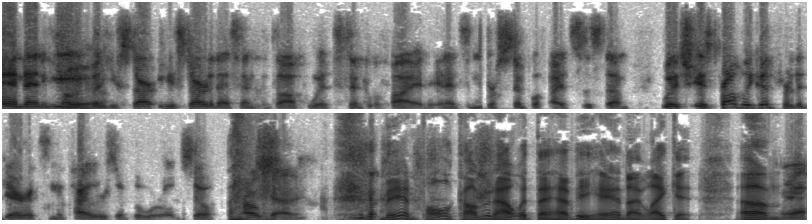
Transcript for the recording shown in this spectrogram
And then he, Oh, yeah. but he start he started that sentence off with simplified, and it's a more simplified system, which is probably good for the Derricks and the Tylers of the world. So Okay. Man, Paul coming out with the heavy hand. I like it. Um, yeah,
